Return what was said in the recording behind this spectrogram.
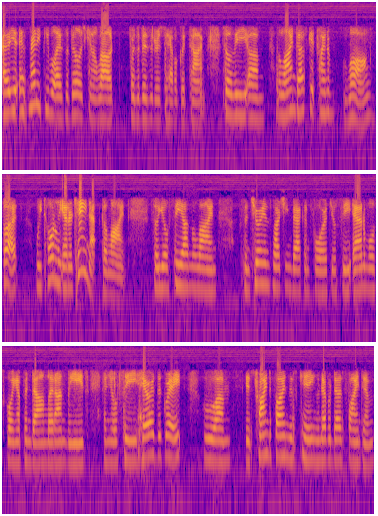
as many people as the village can allow for the visitors to have a good time. So the um, the line does get kind of long, but we totally entertain at the line. So you'll see on the line centurions marching back and forth. You'll see animals going up and down, led on leads, and you'll see Herod the Great, who um, is trying to find this king who never does find him,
